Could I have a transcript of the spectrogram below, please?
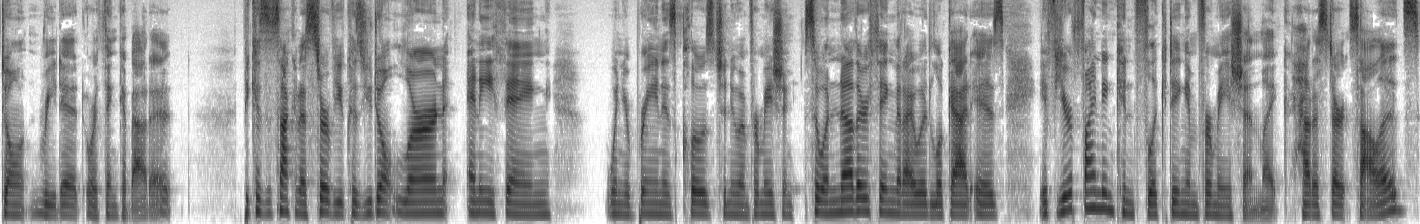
don't read it or think about it because it's not going to serve you because you don't learn anything when your brain is closed to new information. So, another thing that I would look at is if you're finding conflicting information, like how to start solids,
